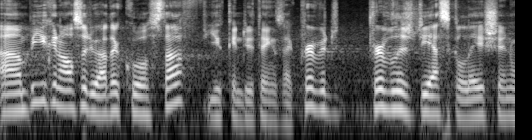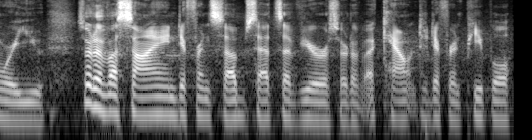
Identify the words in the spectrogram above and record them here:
Um, but you can also do other cool stuff. You can do things like privilege, privilege de-escalation, where you sort of assign different subsets of your sort of account to different people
